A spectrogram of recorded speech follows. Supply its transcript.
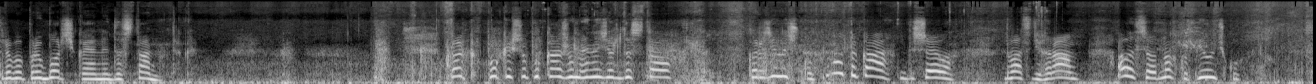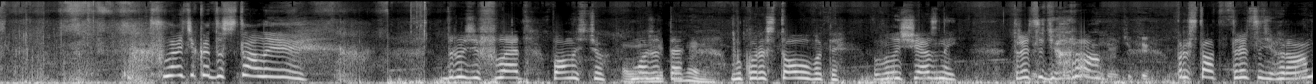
Треба приборчика, я не достану так. Так, поки що покажу, менеджер достав корзиночку. Ну, така дешева, 20 грам, але все одно в копілочку. Флетика достали. Друзі, флет повністю можете використовувати. Величезний. 30 грам. Представте, 30 грам.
